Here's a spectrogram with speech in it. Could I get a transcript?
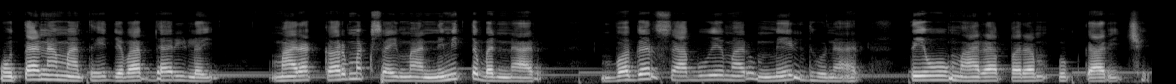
પોતાના માથે જવાબદારી લઈ મારા કર્મક્ષયમાં નિમિત્ત બનનાર, વગર સાબુએ મારો મેલ ધોનાર, તેઓ મારા પરમ ઉપકારી છે.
